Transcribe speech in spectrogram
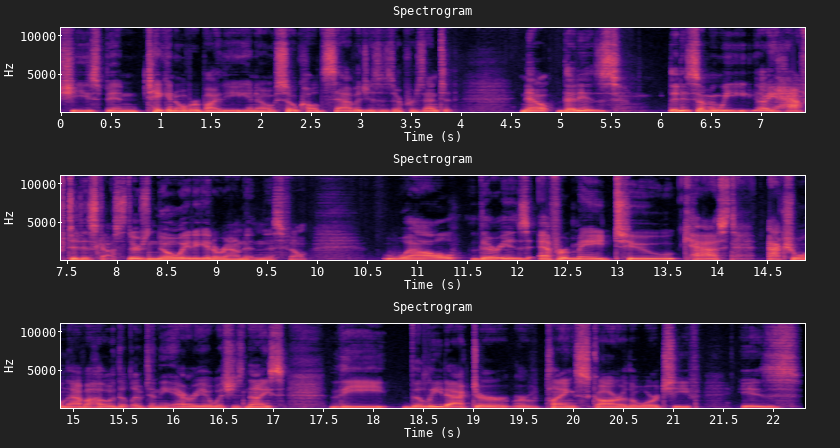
she's been taken over by the, you know, so-called savages as they're presented? Now, that is that is something we I have to discuss. There's no way to get around it in this film. While there is effort made to cast actual Navajo that lived in the area, which is nice, the the lead actor playing Scar, the war chief, is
